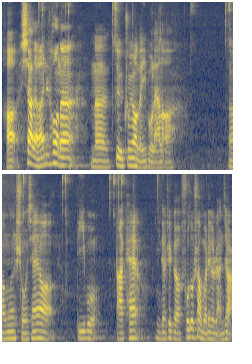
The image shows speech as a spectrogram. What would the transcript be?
好，下载完之后呢，那最重要的一步来了啊。那我们首先要第一步打开你的这个 Photoshop 这个软件，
